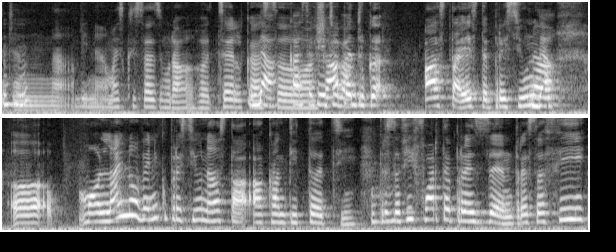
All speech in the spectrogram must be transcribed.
e gen, da, bine, am mai scris azi un rahățel ca Da, să, ca să fie așa, ceva. pentru că asta este presiunea. Uh, online au venit cu presiunea asta a cantității. Mhm. Trebuie să fii foarte prezent, trebuie să fii...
